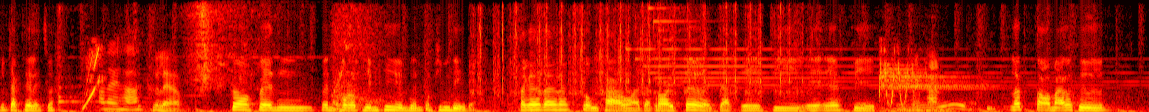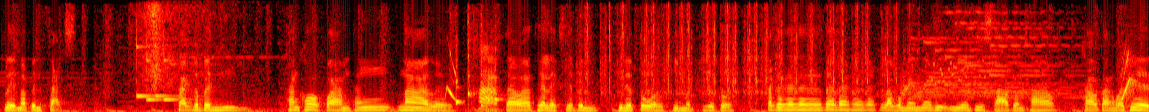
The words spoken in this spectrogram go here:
รู้จักเทเล็กไหมอะไรคะคืออะไรครับก็เป็นเป็นโทรพิมพ์ที่เหมือนกับพิมพ์ดีดอะแต่ก็ได้ส่งข่าวมาจากรอยเตอร์จาก AP AFP ไม่ทันแล้วต่อมาก็คือเปลี่ยนมาเป็นแฟกซ์แฟกซ์จะเป็น ทั้งข้อความทั้งหน้าเลย ค่ะ แต่ว่าเทเล็กซ์เนี่ยเป็นทีละตัวพิมพ์มาทีละตัวตักตักตักตักตักตักเราก็มีหน้าที่มีหน้าที่สาวตอนเช้า ข่าวต่างประเทศ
